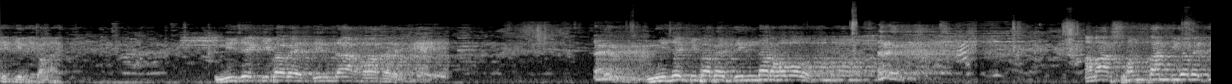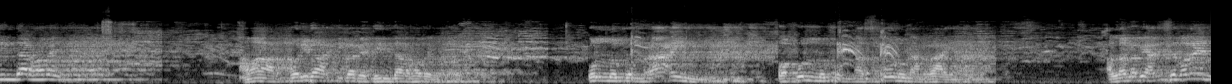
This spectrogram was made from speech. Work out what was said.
ফিকির করায় নিজে কীভাবে দিনদার হওয়া যাবে? নিজে কীভাবে দিনদার হব? আমার সন্তান কীভাবে দিনদার হবে? আমার পরিবার কীভাবে দিনদার হবে? কুল্লুকুম রাইন ও কুল্লুকুম মাসউলুন আন রাইয়াতিহি আল্লাহ নবী হাদিসে বলেন,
